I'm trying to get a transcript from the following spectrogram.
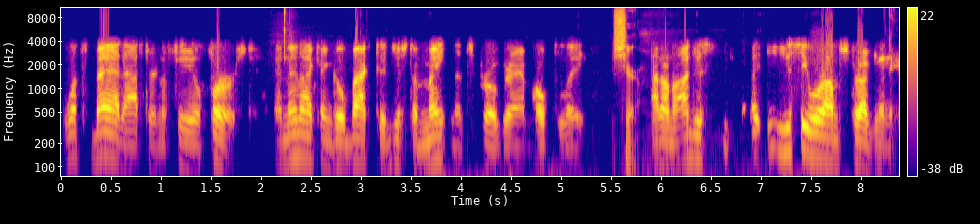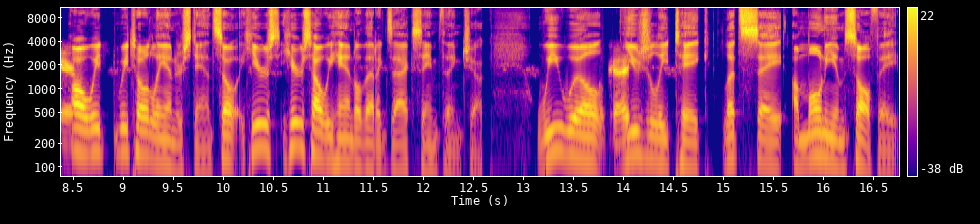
what's bad out there in the field first, and then I can go back to just a maintenance program, hopefully. Sure. I don't know. I just Uh, you see where I'm struggling here. Oh, we we totally understand. So here's here's how we handle that exact same thing, Chuck. We will Okay. usually take, let's say, ammonium sulfate,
